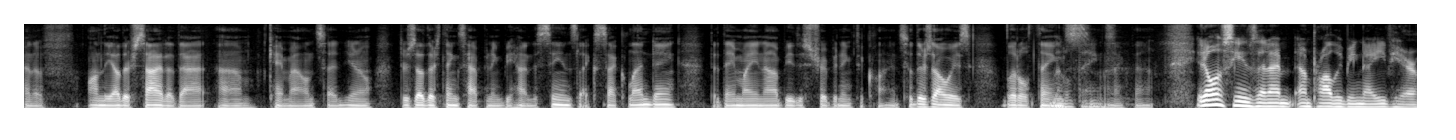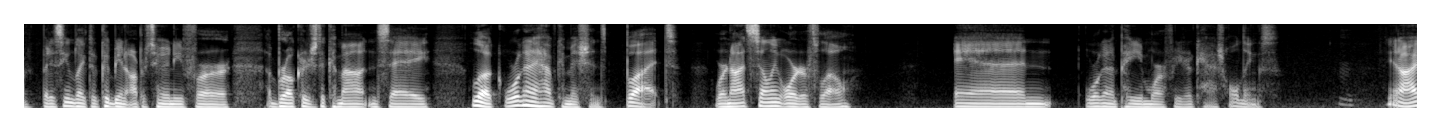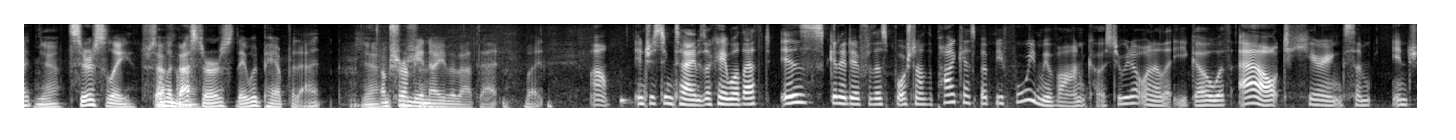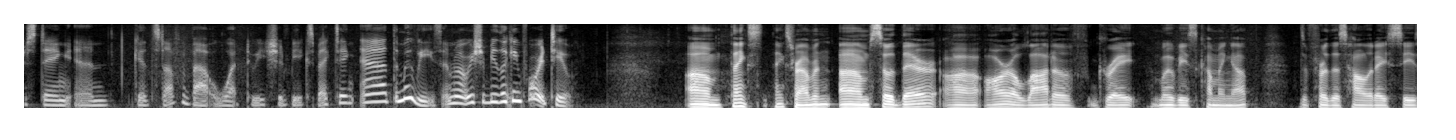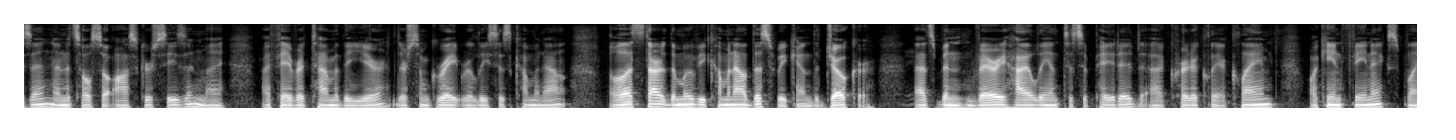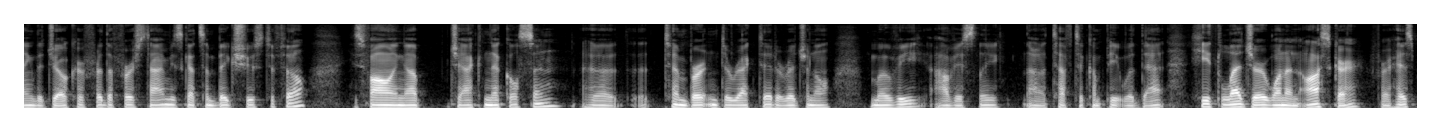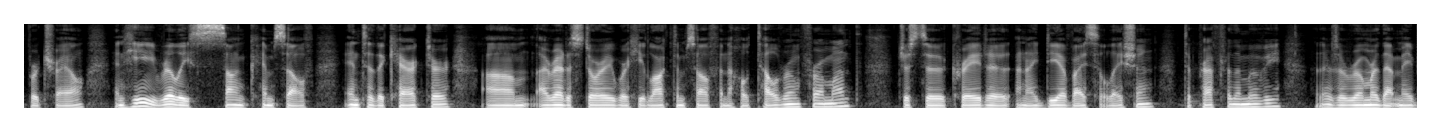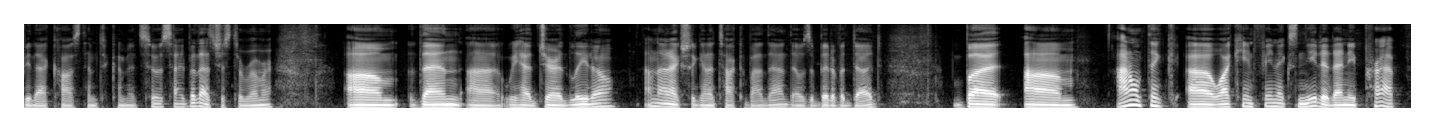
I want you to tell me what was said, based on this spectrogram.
kind of on the other side of that um, came out and said, you know, there's other things happening behind the scenes like sec lending that they might not be distributing to clients. So there's always little things, little things. like that. It almost seems that I'm I'm probably being naive here, but it seems like there could be an opportunity for a brokerage to come out and say, look, we're going to have commissions, but we're not selling order flow, and we're going to pay you more for your cash holdings. You know, I yeah. seriously, some Definitely. investors they would pay up for that. Yeah, I'm sure I'm being sure. naive about that, but Wow, interesting times. Okay, well, that is going to do it for this portion of the podcast. But before we move on, Kostya, we don't want to let you go without hearing some interesting and good stuff about what we should be expecting at the movies and what we should be looking forward to. Um, thanks, thanks, Robin. Um, so there uh, are a lot of great movies coming up for this holiday season, and it's also Oscar season, my my favorite time of the year. There's some great releases coming out. Well, let's start the movie coming out this weekend, The Joker. That's been very highly anticipated, uh, critically acclaimed. Joaquin Phoenix playing the Joker for the first time. He's got some big shoes to fill. He's following up Jack Nicholson, uh, Tim Burton directed original movie. Obviously, uh, tough to compete with that. Heath Ledger won an Oscar for his portrayal, and he really sunk himself into the character. Um, I read a story where he locked himself in a hotel room for a month just to create a, an idea of isolation to prep for the movie. There's a rumor that maybe that caused him to commit suicide, but that's just a rumor. Um, then uh, we had Jared Leto. I'm not actually going to talk about that. That was a bit of a dud. But um, I don't think uh, Joaquin Phoenix needed any prep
